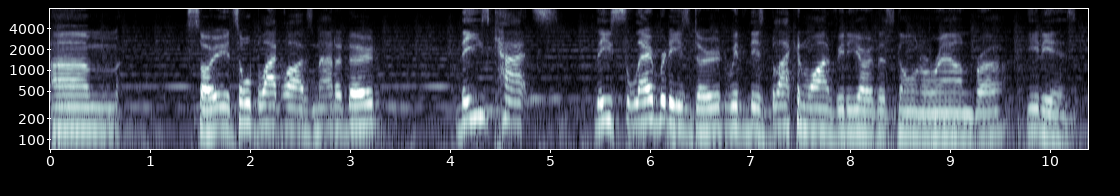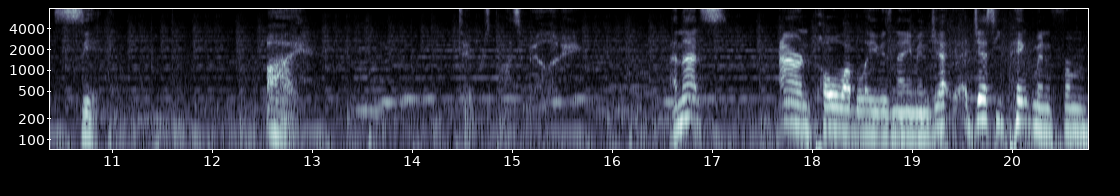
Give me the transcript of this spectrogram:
Um. So it's all Black Lives Matter, dude. These cats, these celebrities, dude, with this black and white video that's going around, bro. It is sick. I take responsibility. And that's Aaron Paul, I believe his name, and Je- Jesse Pinkman from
